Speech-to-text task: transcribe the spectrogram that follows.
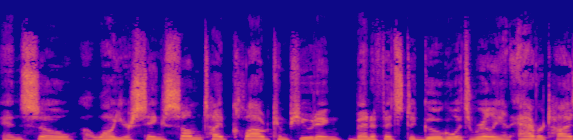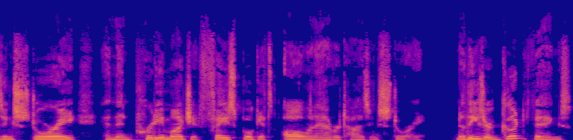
And so uh, while you're seeing some type cloud computing benefits to Google, it's really an advertising story. And then pretty much at Facebook, it's all an advertising story. Now these are good things,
